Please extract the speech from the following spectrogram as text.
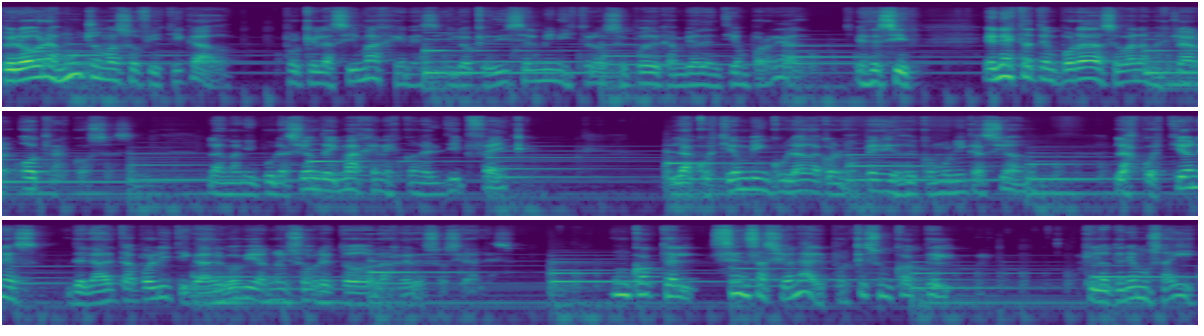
pero ahora es mucho más sofisticado, porque las imágenes y lo que dice el ministro se puede cambiar en tiempo real. Es decir, en esta temporada se van a mezclar otras cosas. La manipulación de imágenes con el deepfake la cuestión vinculada con los medios de comunicación, las cuestiones de la alta política del gobierno y sobre todo las redes sociales. Un cóctel sensacional, porque es un cóctel que lo tenemos ahí,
